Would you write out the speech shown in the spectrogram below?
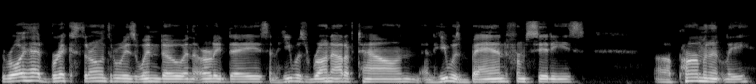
Roy had bricks thrown through his window in the early days, and he was run out of town, and he was banned from cities uh, permanently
